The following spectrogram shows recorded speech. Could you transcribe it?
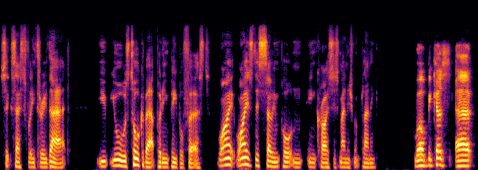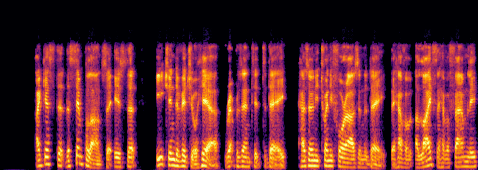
successfully through that. You you always talk about putting people first. Why why is this so important in crisis management planning? Well, because uh, I guess that the simple answer is that each individual here represented today has only 24 hours in the day. They have a, a life, they have a family,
